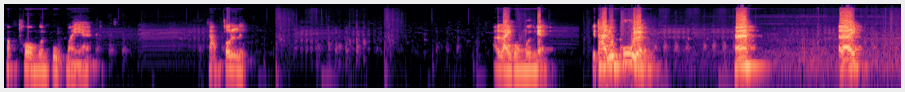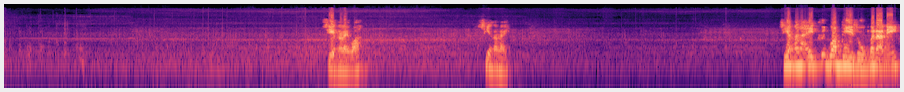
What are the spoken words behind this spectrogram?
ฟักทองโดนปลูกใหม่ฮะสามต้นเลย อะไรของมึงเนี่ย จะถ่ายรูปคู่เลย ฮะ อะไร เสียงอะไรวะ เสียงอะไร เสียงอะไรขึ้นความถี่สูงขนาดนี้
